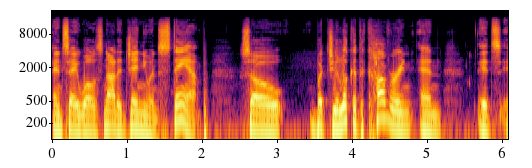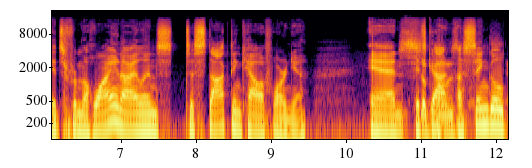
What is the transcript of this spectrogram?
and say, "Well, it's not a genuine stamp." So, but you look at the cover and, and it's it's from the Hawaiian Islands to Stockton, California, and it's got a Supposedly, single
